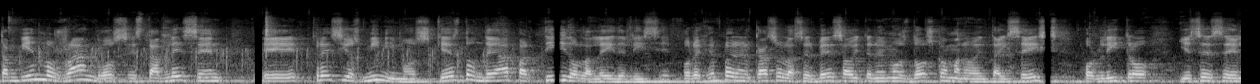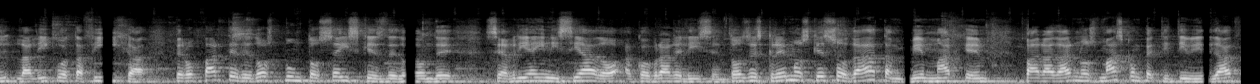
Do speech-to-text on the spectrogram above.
también los rangos establecen eh, precios mínimos, que es donde ha partido la ley del ICE. Por ejemplo, en el caso de la cerveza, hoy tenemos 2,96 por litro y esa es la alícuota fija, pero parte de 2.6 que es de donde se habría iniciado a cobrar el ICE. Entonces creemos que eso da también margen para darnos más competitividad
